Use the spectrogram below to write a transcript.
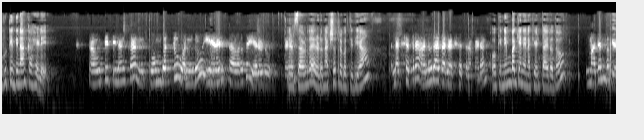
ಹುಟ್ಟಿದ ದಿನಾಂಕ ಹೇಳಿ. ಹುಟ್ಟಿದ ದಿನಾಂಕ ಒಂಬತ್ತು ಒಂದು ಎರಡ್ ಸಾವಿರದ ಎರಡು. ಎರಡ್ ಸಾವಿರದ ಎರಡು. ನಕ್ಷತ್ರ ಗೊತ್ತಿದ್ಯಾ? ನಕ್ಷತ್ರ ಅನುರಾಧ ನಕ್ಷತ್ರ ಮೇಡಮ್ ಓಕೆ ನಿಮ್ ಬಗ್ಗೆ ಕೇಳ್ತಾ ಇರೋದು? ಮಗನ್ ಬಗ್ಗೆ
